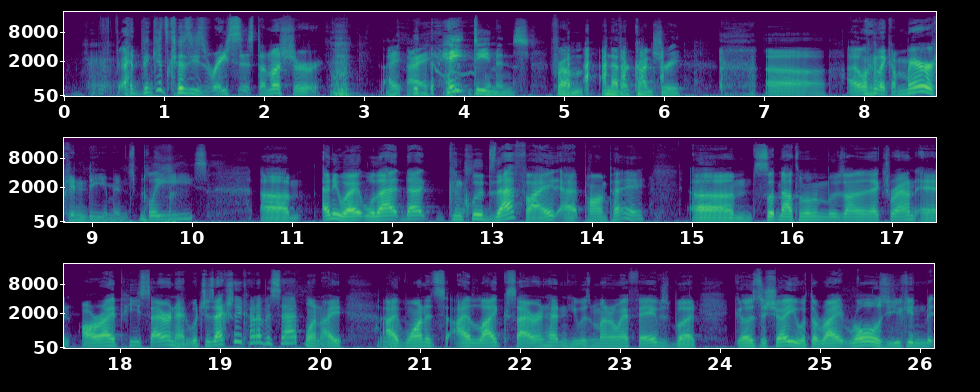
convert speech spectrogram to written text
I think it's because he's racist. I'm not sure. I, I hate demons from another country. Uh, I only like American demons, please. Um, anyway, well that that concludes that fight at Pompeii. Um, Slipmouth Woman moves on to the next round, and R.I.P. Siren Head, which is actually kind of a sad one. I I wanted I like Siren Head, and he was one of my faves, but goes to show you with the right rolls, you can m-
